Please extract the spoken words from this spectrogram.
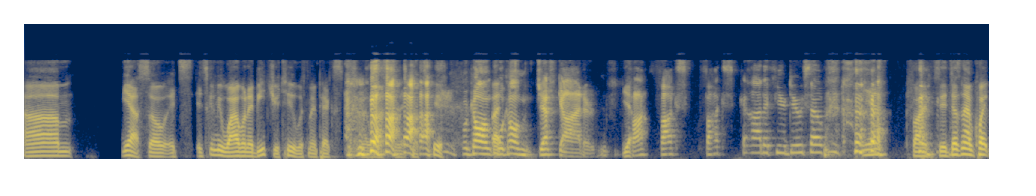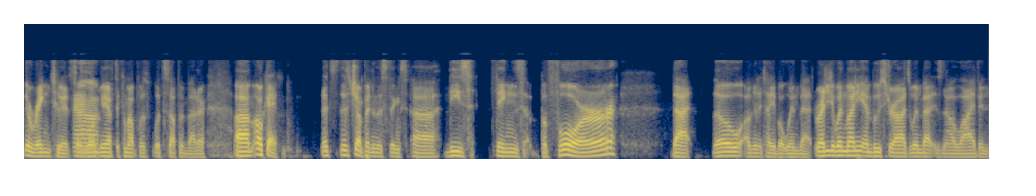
Um yeah, so it's it's gonna be wild when I beat you too with my picks. my picks, we'll call him But- we'll call him Jeff God or Yeah. Fox Fox Fox God if you do so. yeah, fine. See, it doesn't have quite the ring to it, so Yeah. we'll may have to come up with, with something better. Um, okay, let's let's jump into this things. Uh, these things before that, though, I'm going to tell you about WynnBET. Ready to win money and boost your odds. WynnBET is now live in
